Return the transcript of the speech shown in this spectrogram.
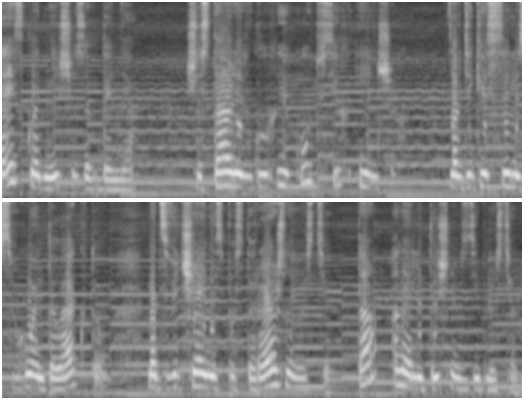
найскладніші завдання, що ставлять в глухий кут всіх інших, завдяки силі свого інтелекту, надзвичайній спостережливості та аналітичним здібностям.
